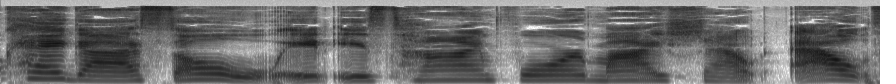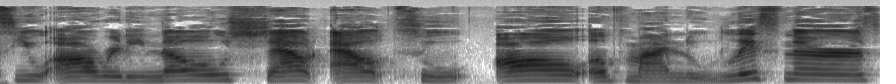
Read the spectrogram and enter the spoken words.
Okay, guys, so it is time for my shout outs. You already know, shout out to all of my new listeners.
